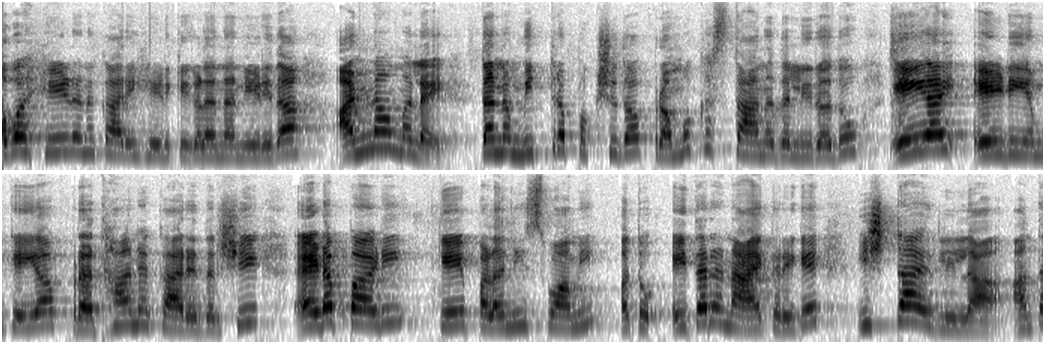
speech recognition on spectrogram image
ಅವಹೇಳನಕಾರಿ ಹೇಳಿಕೆಗಳನ್ನು ನೀಡಿದ ಅಣ್ಣಾಮಲೈ ತನ್ನ ಮಿತ್ರ ಪಕ್ಷದ ಪ್ರಮುಖ ಸ್ಥಾನದಲ್ಲಿರೋದು ಎಐಎಡಿಎಂಕೆಯ ಪ್ರಧಾನ ಕಾರ್ಯದರ್ಶಿ ಎಡಪ್ಪಾಡಿ ಕೆ ಪಳನಿಸ್ವಾಮಿ ಮತ್ತು ಇತರ ನಾಯಕರಿಗೆ ಇಷ್ಟ ಇರಲಿಲ್ಲ ಅಂತ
